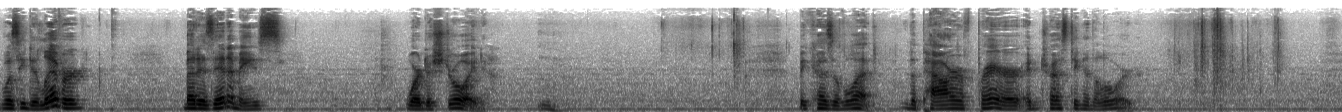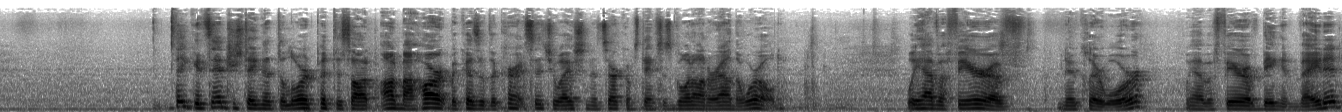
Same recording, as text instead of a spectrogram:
was he delivered, but his enemies were destroyed. Mm. Because of what? The power of prayer and trusting in the Lord. I think it's interesting that the Lord put this on, on my heart because of the current situation and circumstances going on around the world. We have a fear of nuclear war. We have a fear of being invaded.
